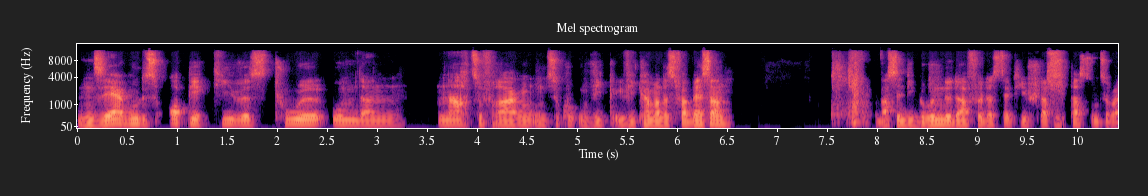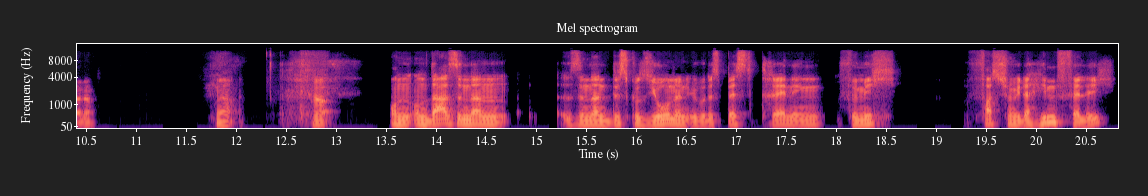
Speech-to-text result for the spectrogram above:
ein sehr gutes objektives Tool, um dann nachzufragen und zu gucken, wie, wie kann man das verbessern? Was sind die Gründe dafür, dass der Tiefschlaf nicht passt und so weiter. Ja. Ja. Und, und da sind dann, sind dann Diskussionen über das beste Training für mich fast schon wieder hinfällig.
